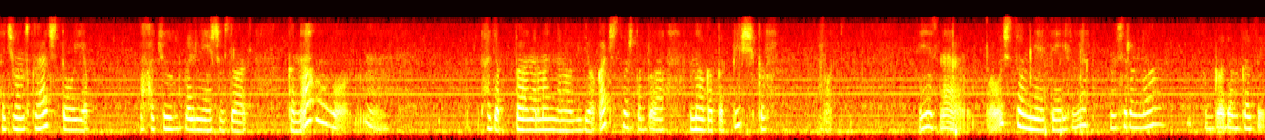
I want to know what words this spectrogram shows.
хочу вам сказать, что я хочу в дальнейшем сделать канал, ну, хотя бы нормального видеокачества, чтобы было много подписчиков. Вот. Я не знаю, получится у меня это или нет, но все равно с годом козы.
